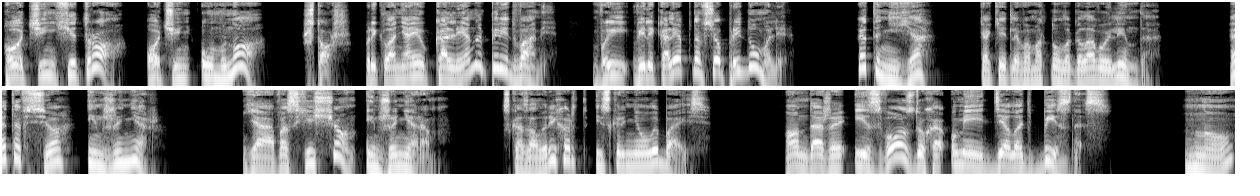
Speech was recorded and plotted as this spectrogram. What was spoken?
«Очень хитро, очень умно. Что ж, преклоняю колено перед вами. Вы великолепно все придумали». «Это не я», — кокетливо мотнула головой Линда. «Это все инженер». «Я восхищен инженером», — сказал Рихард, искренне улыбаясь. «Он даже из воздуха умеет делать бизнес». «Ну»,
